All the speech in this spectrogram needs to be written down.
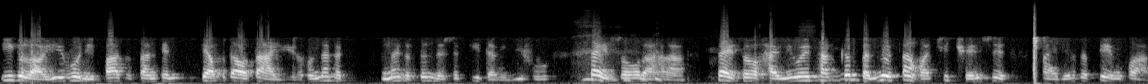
一个老渔夫，你八十三天钓不到大鱼，然后那个那个真的是低等渔夫。再说了哈，再说海明威他根本没有办法去诠释海流的变化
